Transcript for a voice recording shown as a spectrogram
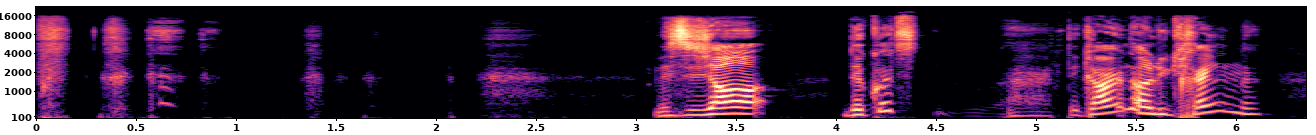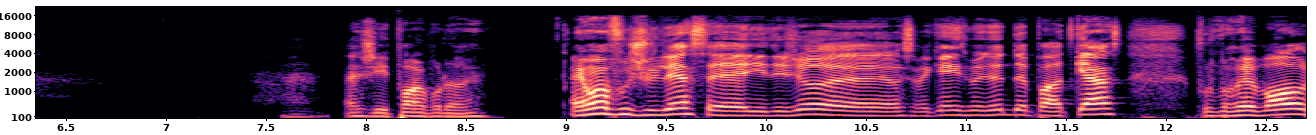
Mais c'est genre, de quoi tu. T'es quand même dans l'Ukraine? Ah, j'ai peur pour le vrai. Et moi, faut que je vous laisse. Euh, il a déjà. Euh, ça fait 15 minutes de podcast. Faut que je me prépare.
